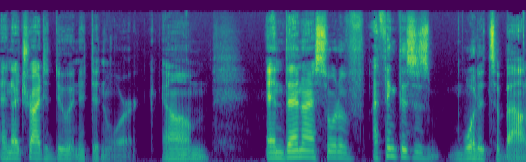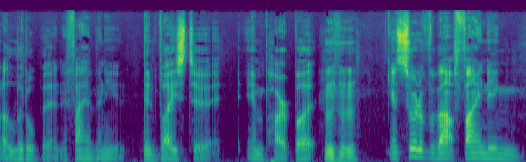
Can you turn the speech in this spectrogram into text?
And I tried to do it, and it didn't work. Um, and then I sort of, I think this is what it's about a little bit, if I have any advice to impart. But Mm-hmm. it's sort of about finding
